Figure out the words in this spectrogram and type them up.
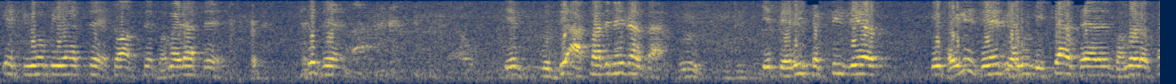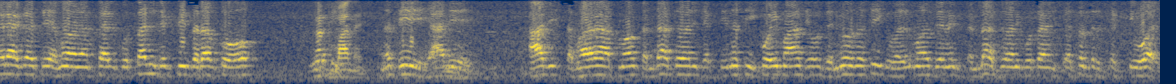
કે ટીઓપીએસ છે ટોપ છે ભમેડા છે. શું છે? એ બુદ્ધિ આત્માથી નહીં ચાલતા. એ પેલી શક્તિ જે એ થયેલી છે તેનું ડિસ્ચાર્જ છે ભમેડો ફર્યા છે એમાં અત્યારે પોતાની શક્તિ ધરાવતો નથી. નથી. આજે આજે તમારા હાથમાં સંદાસ જવાની શક્તિ નથી. કોઈ માણસ એવો જન્મ્યો નથી કે વર્લ્ડમાં જેને સંદાસ જવાની પોતાની સ્વતંત્ર શક્તિ હોય.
